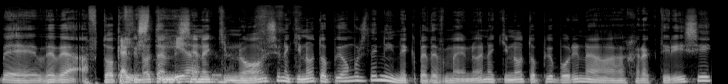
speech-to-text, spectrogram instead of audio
Ε, βέβαια αυτό απευθυνόταν Καλυστία. σε ένα κοινό, σε ένα κοινό το οποίο όμως δεν είναι εκπαιδευμένο, ένα κοινό το οποίο μπορεί να χαρακτηρίσει,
